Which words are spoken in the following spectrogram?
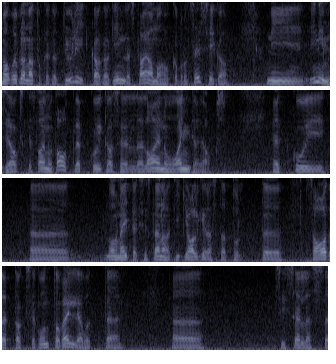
no võib-olla natuke ka tülika, aga kindlasti ajamahuka protsessiga nii inimese jaoks, kes laenu taotleb, kui ka selle laenu andja jaoks. et kui noh, näiteks siis täna digiallkirjastatult saadetakse konto väljavõte siis sellesse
